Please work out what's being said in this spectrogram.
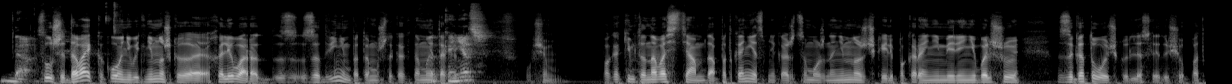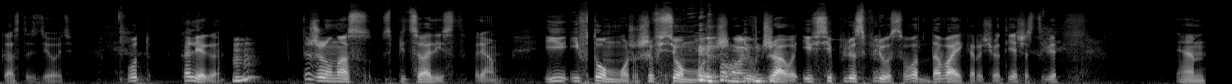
Да. Слушай, давай какого-нибудь немножко холивара з- задвинем, потому что как-то мы так... конец. В общем, по каким-то новостям, да, под конец, мне кажется, можно немножечко или, по крайней мере, небольшую заготовочку для следующего подкаста сделать. Вот, коллега, Мгм. ты же у нас специалист прям. И, и в том можешь, и в всем можешь, и в Java, и в C++. Вот, давай, короче, вот я сейчас тебе эм,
